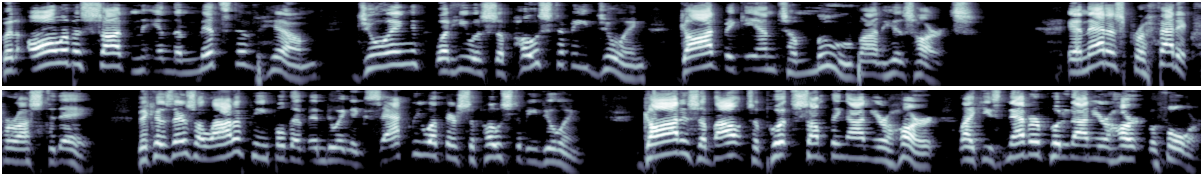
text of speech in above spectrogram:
But all of a sudden, in the midst of him doing what he was supposed to be doing, God began to move on his heart. And that is prophetic for us today because there's a lot of people that have been doing exactly what they're supposed to be doing. God is about to put something on your heart like He's never put it on your heart before.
